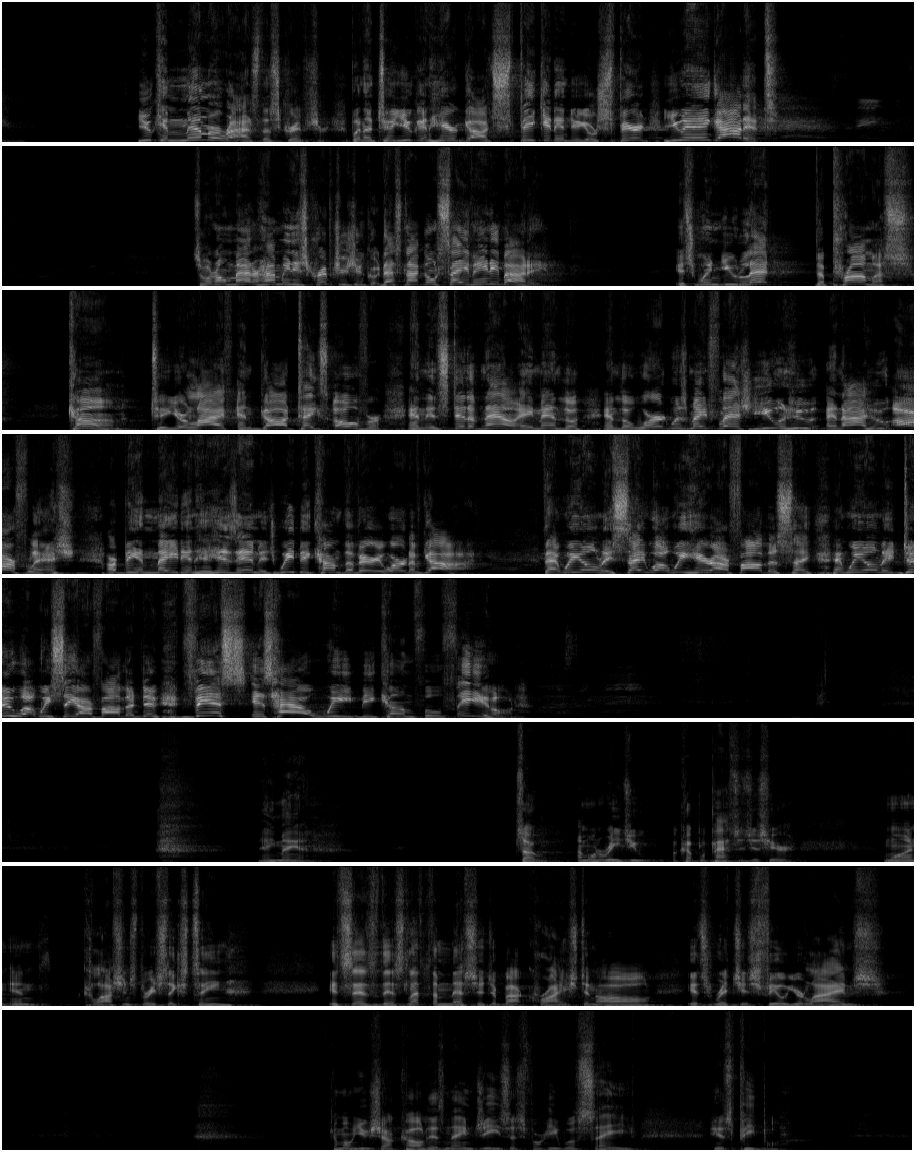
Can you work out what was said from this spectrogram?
You can memorize the scripture, but until you can hear God speak it into your spirit, you ain't got it. So it don't matter how many scriptures you that's not going to save anybody. It's when you let the promise come to your life and God takes over. And instead of now, amen, the and the word was made flesh, you and who and I who are flesh are being made into his image. We become the very word of God. That we only say what we hear our Father say, and we only do what we see our Father do. This is how we become fulfilled. Amen. So, I'm going to read you a couple of passages here. One in Colossians 3:16. It says this, "Let the message about Christ and all its riches fill your lives." Come on, you shall call his name Jesus, for he will save his people.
